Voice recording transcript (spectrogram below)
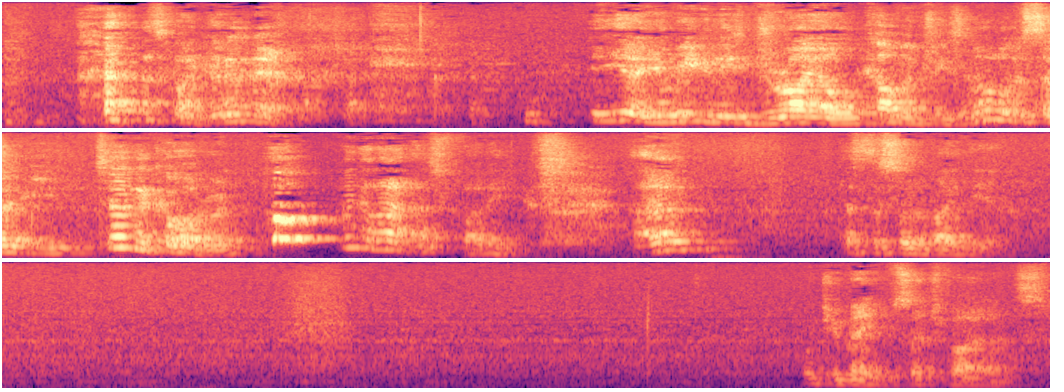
That's quite good, isn't it? You know, you're reading these dry old commentaries, and all of a sudden you turn the corner and, oh, look at that, that's funny. Um, that's the sort of idea. What do you make of such violence?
